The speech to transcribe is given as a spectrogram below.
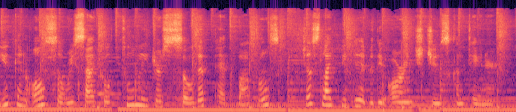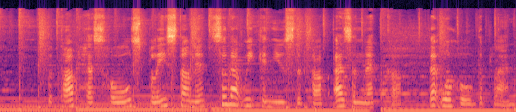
You can also recycle 2 liter soda PET bottles just like we did with the orange juice container. The top has holes placed on it so that we can use the top as a net cup that will hold the plant.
